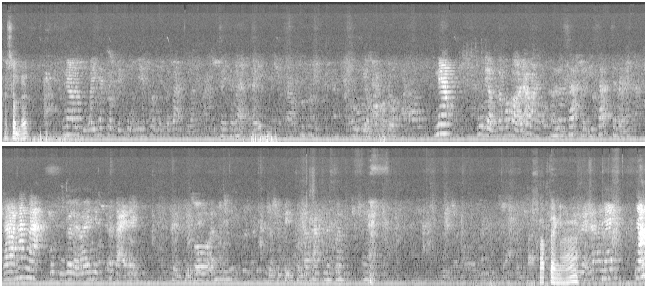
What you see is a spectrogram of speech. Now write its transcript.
ผสมแล้ว แนวผู้เดียวก็พอแล้วมันรสชาติอีสักจะไหนจาหั่นน่ะบ่กูก็เลยว่าเฮ็ดกระจายได้ถือโบอันคือเป็นคนละพักละส่วนครับแต่งนะยัง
